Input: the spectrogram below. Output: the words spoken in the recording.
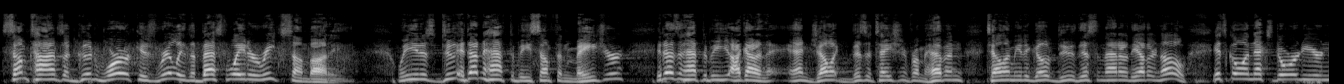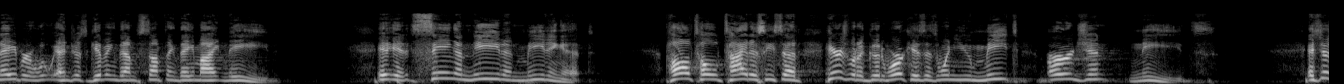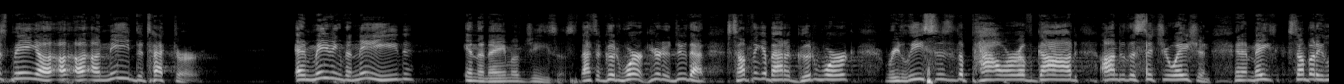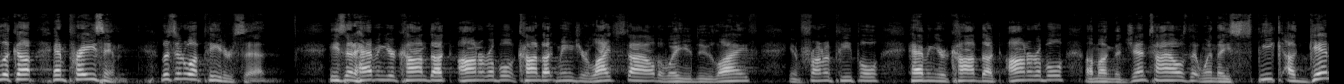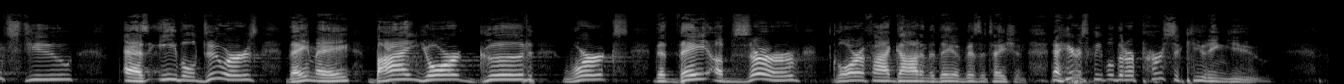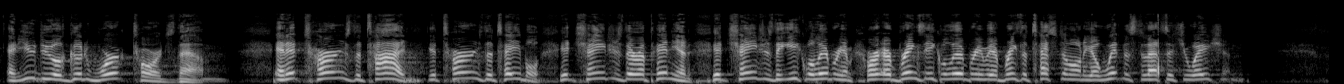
Sometimes a good work is really the best way to reach somebody. When you just do, it doesn't have to be something major. It doesn't have to be, I got an angelic visitation from heaven telling me to go do this and that or the other. No, it's going next door to your neighbor and just giving them something they might need. It, it's seeing a need and meeting it. Paul told Titus, he said, here's what a good work is, is when you meet urgent needs. It's just being a, a, a need detector and meeting the need in the name of Jesus. That's a good work. You're to do that. Something about a good work releases the power of God onto the situation and it makes somebody look up and praise Him. Listen to what Peter said. He said, having your conduct honorable, conduct means your lifestyle, the way you do life in front of people, having your conduct honorable among the Gentiles, that when they speak against you as evildoers, they may, by your good works, that they observe glorify God in the day of visitation. Now, here's people that are persecuting you, and you do a good work towards them. And it turns the tide. It turns the table. It changes their opinion. It changes the equilibrium, or it brings equilibrium. It brings a testimony, a witness to that situation.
